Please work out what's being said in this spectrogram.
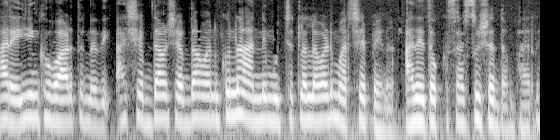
అరే ఇంకో వాడుతున్నది. ఆ శబ్దం శబ్దం అనుకున్నా అన్ని ముచ్చట్లలో వాడి మర్చిపోయినా. అదైతే ఒక్కసారి చూసేద్దాం భార్య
